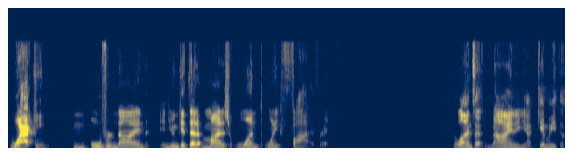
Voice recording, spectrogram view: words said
whacking over nine, and you can get that at minus 125 right now. The line's at nine. Yeah, give me the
